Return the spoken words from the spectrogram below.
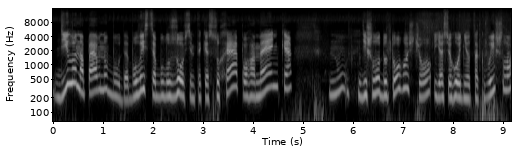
діло, напевно, буде, бо листя було зовсім таке сухе, поганеньке. Ну, дійшло до того, що я сьогодні отак вийшла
